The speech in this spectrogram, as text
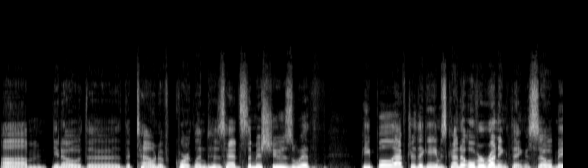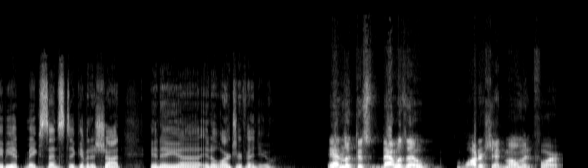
Um, you know, the the town of Cortland has had some issues with people after the games kind of overrunning things. So maybe it makes sense to give it a shot in a uh, in a larger venue. Yeah, and look, this that was a watershed moment for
